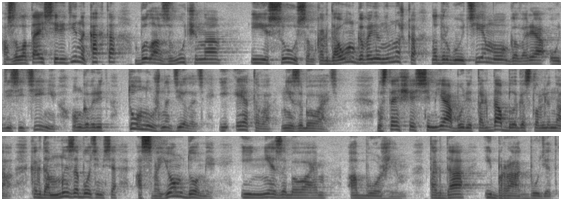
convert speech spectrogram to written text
А золотая середина как-то была озвучена Иисусом, когда Он говорил немножко на другую тему, говоря о десятине, Он говорит, то нужно делать, и этого не забывать. Настоящая семья будет тогда благословлена, когда мы заботимся о своем доме и не забываем о Божьем. Тогда и брак будет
